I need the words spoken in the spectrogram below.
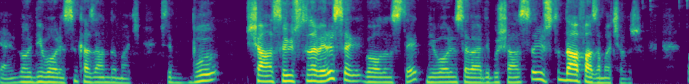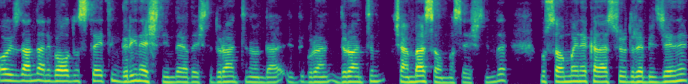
Yani New Orleans'ın kazandığı maç. İşte bu şansı Houston'a verirse Golden State, New Orleans'a verdiği bu şansı Houston daha fazla maç alır. O yüzden de hani Golden State'in Green eşliğinde ya da işte Durant'in önde Durant- Durant'in çember savunması eşliğinde bu savunmayı ne kadar sürdürebileceğini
